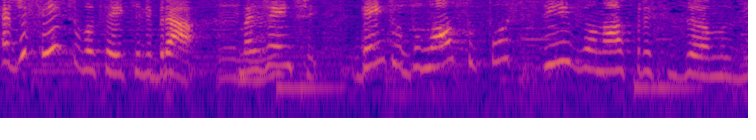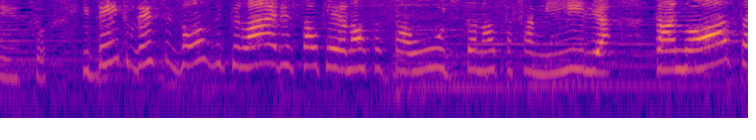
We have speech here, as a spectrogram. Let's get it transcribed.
é difícil você equilibrar. Mas, gente, dentro do nosso possível, nós precisamos isso. E dentro desses onze pilares está o quê? A nossa saúde, está a nossa família, está a nossa,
